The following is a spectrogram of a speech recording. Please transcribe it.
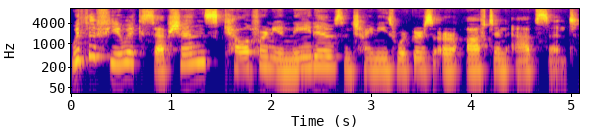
With a few exceptions, California natives and Chinese workers are often absent.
